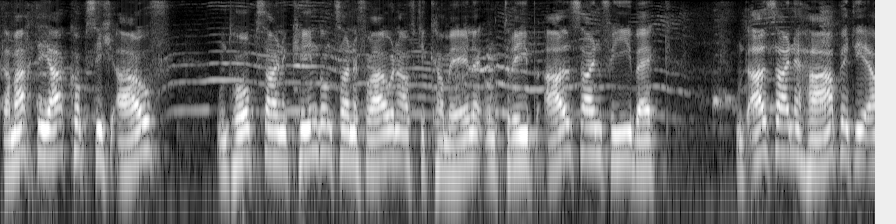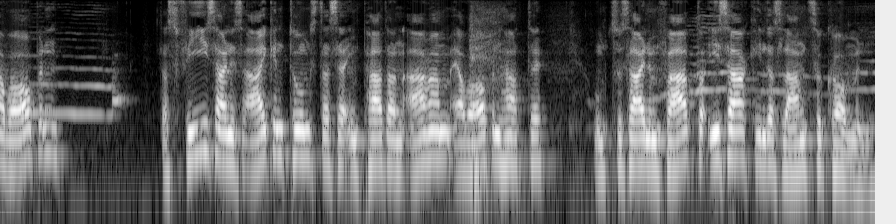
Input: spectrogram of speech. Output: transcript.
Da machte Jakob sich auf und hob seine Kinder und seine Frauen auf die Kamele und trieb all sein Vieh weg und all seine Habe, die er erworben, das Vieh seines Eigentums, das er in Padan Aram erworben hatte, um zu seinem Vater Isaac in das Land zu kommen.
